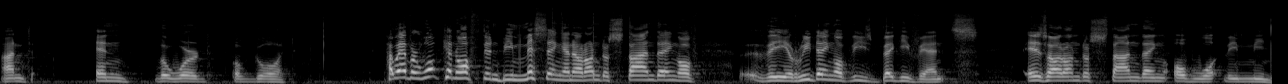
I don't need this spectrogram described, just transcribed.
and in the Word of God. However, what can often be missing in our understanding of the reading of these big events is our understanding of what they mean.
